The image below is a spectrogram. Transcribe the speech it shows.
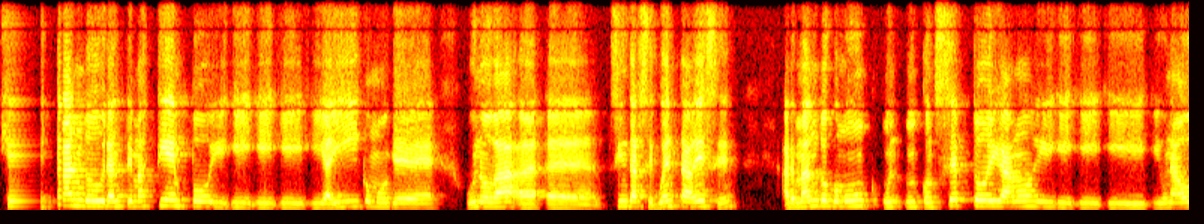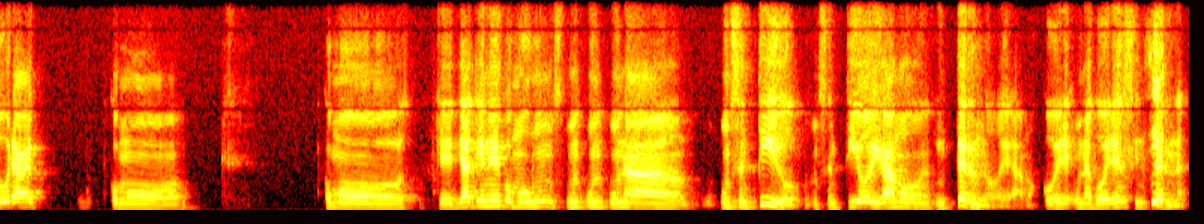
gestando durante más tiempo y, y, y, ahí como que uno va, eh, eh, sin darse cuenta a veces, armando como un, un concepto, digamos, y, una obra como como que ya tiene como un, un, sentido, un sentido, digamos, interno, digamos, una coherencia interna.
